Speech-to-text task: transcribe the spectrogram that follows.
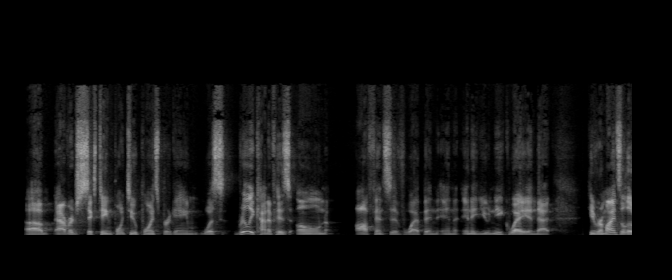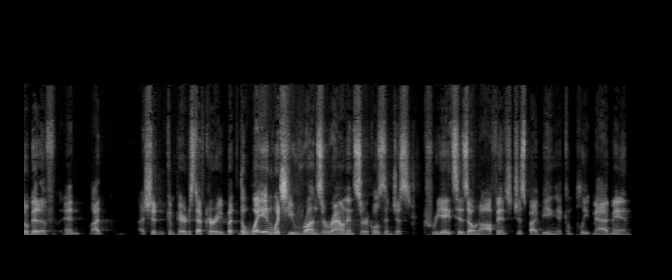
Um, average 16.2 points per game was really kind of his own offensive weapon in in a unique way in that he reminds a little bit of and I, I shouldn't compare to Steph Curry, but the way in which he runs around in circles and just creates his own offense just by being a complete madman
